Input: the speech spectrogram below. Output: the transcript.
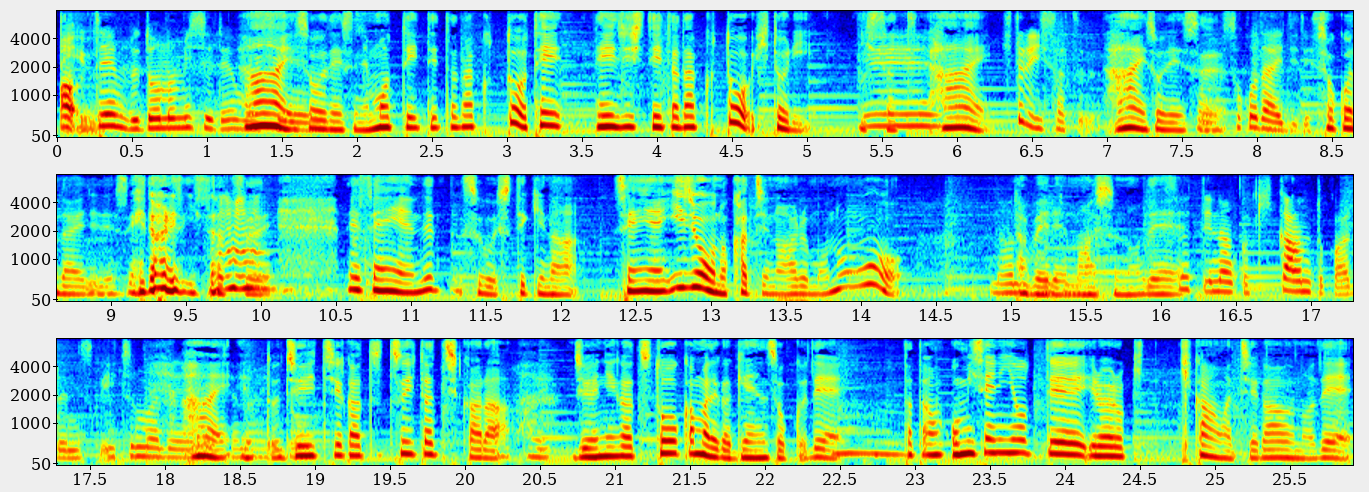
あっていう。全部どの店でもはいそうでですね。持っていっていただくとて提示していただくと1人1冊、はい。一人一冊。はいそうです、うんそこ大事です。そこ大事です。一人一冊。で1000円ですごい素敵な1000円以上の価値のあるものを食べれますすのそれっでてなんか期間とかあるんですか？いつまではい。えっと。じゃない11月1日からはい。12月10日までが原則でうんただお店によっていろいろき期間は違うので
